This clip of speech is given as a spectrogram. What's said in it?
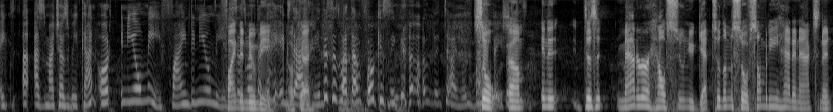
Uh, as much as we can, or a new me. Find a new me. Find a new I- me. Okay. exactly. This is what I'm focusing all the time with my So, patients. um, and it, does it matter how soon you get to them? So, if somebody had an accident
